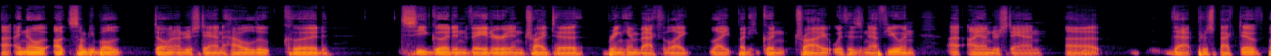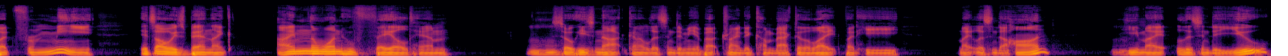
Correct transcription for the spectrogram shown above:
uh, I know uh, some people don't understand how Luke could see good in Vader and try to bring him back to light, light but he couldn't try with his nephew. And I, I understand uh, that perspective. But for me, it's always been like, I'm the one who failed him. Mm-hmm. So he's not going to listen to me about trying to come back to the light, but he might listen to Han. Mm-hmm. He might listen to you.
